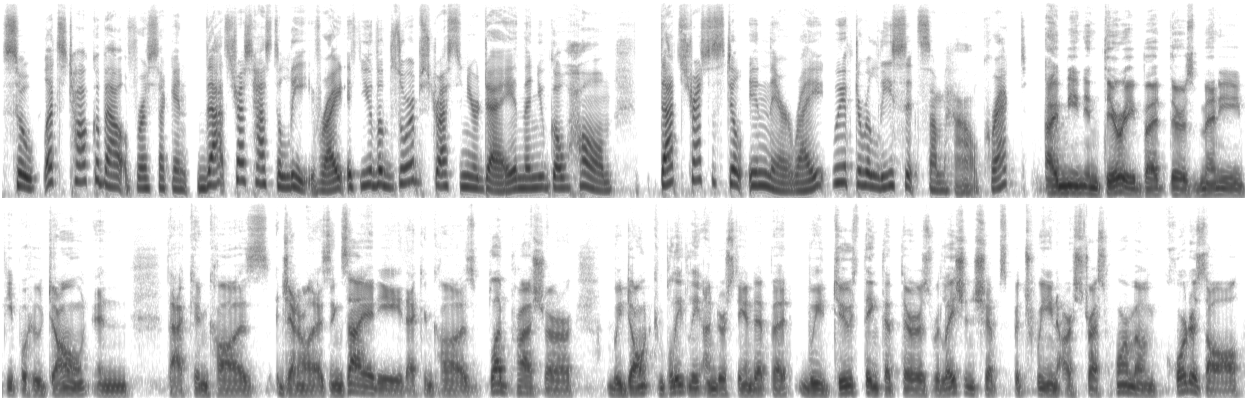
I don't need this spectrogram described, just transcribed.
So let's talk about for a second that stress has to leave, right? If you've absorbed stress in your day and then you go home, that stress is still in there, right? We have to release it somehow, correct? I mean, in theory, but there's many people who don't. And that can cause generalized anxiety, that can cause blood pressure. We don't completely understand it, but we do think that there's relationships between our stress hormone cortisol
